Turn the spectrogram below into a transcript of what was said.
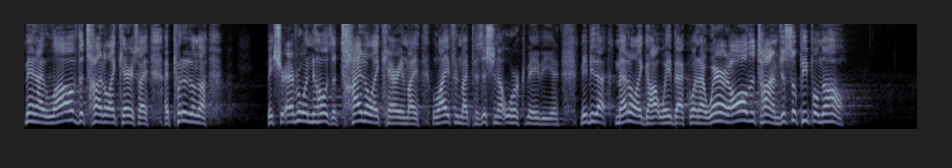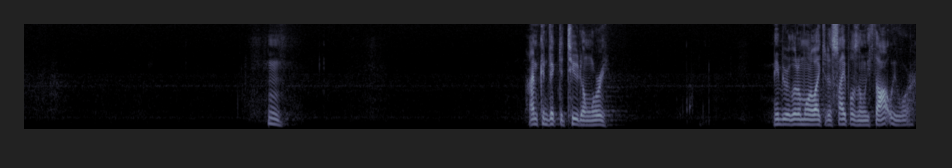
man, I love the title I carry, so I, I put it on the, make sure everyone knows the title I carry in my life and my position at work, maybe. Maybe that medal I got way back when. I wear it all the time just so people know. Hmm. I'm convicted too, don't worry. Maybe we're a little more like the disciples than we thought we were.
